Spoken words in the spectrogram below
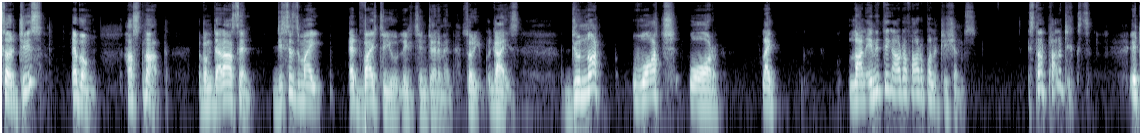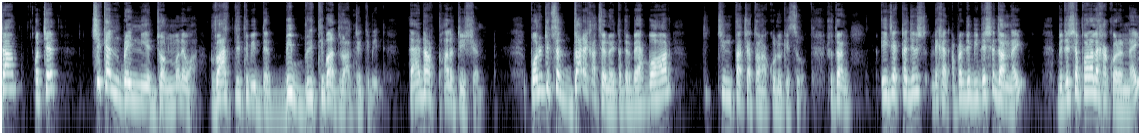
সার্জিস এবং হাসনাত এবং যারা আছেন this is my advice to you ladies in gentleman sorry guys do not watch or like learn anything out of our politicians it's not politics এটা হচ্ছে চিকেন ব্রেন নিয়ে জন্ম নেওয়া রাজনীতিবিদদের বিবৃতিবাদ রাজনীতিবিদ। দ্যাট আর পলিটিশিয়ান পলিটিক্সের দ্বারে কাছে নয়, তাদের ব্যবহার, চিন্তা, চেতনা, কোনো কিছু। সুতরাং এই যে একটা জিনিস, দেখেন, আপনারা যে বিদেশে যান নাই, বিদেশে পড়ালেখা করেন নাই,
